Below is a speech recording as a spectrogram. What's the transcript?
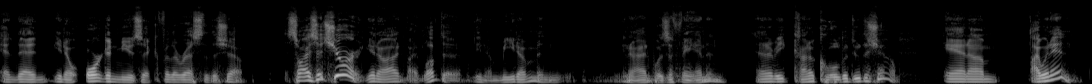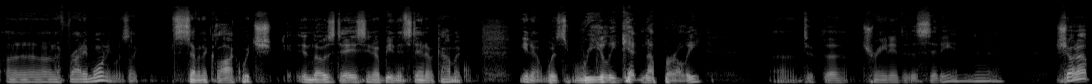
and then you know organ music for the rest of the show. So I said, "Sure, you know, I'd, I'd love to, you know, meet him, and you know, I was a fan, and and it'd be kind of cool to do the show." And um, I went in on a, on a Friday morning. It was like seven o'clock, which in those days, you know, being a stand-up comic, you know, was really getting up early. Uh, took the train into the city and uh, showed up.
